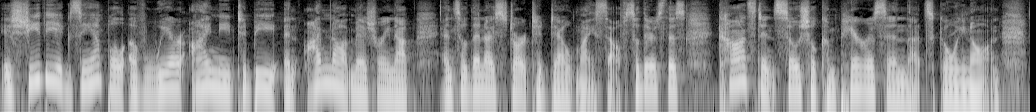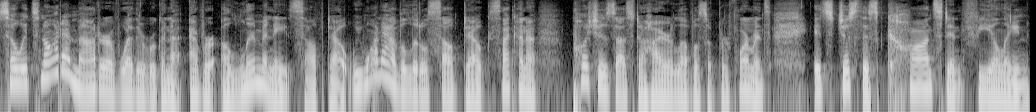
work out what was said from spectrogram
Is she the example of where I need to be? And I'm not measuring up. And so then I start to doubt myself. So there's this constant social comparison that's going on. So it's not a matter of whether we're going to ever eliminate self doubt. We want to have a little self doubt because that kind of pushes us to higher levels of performance. It's just this constant feeling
